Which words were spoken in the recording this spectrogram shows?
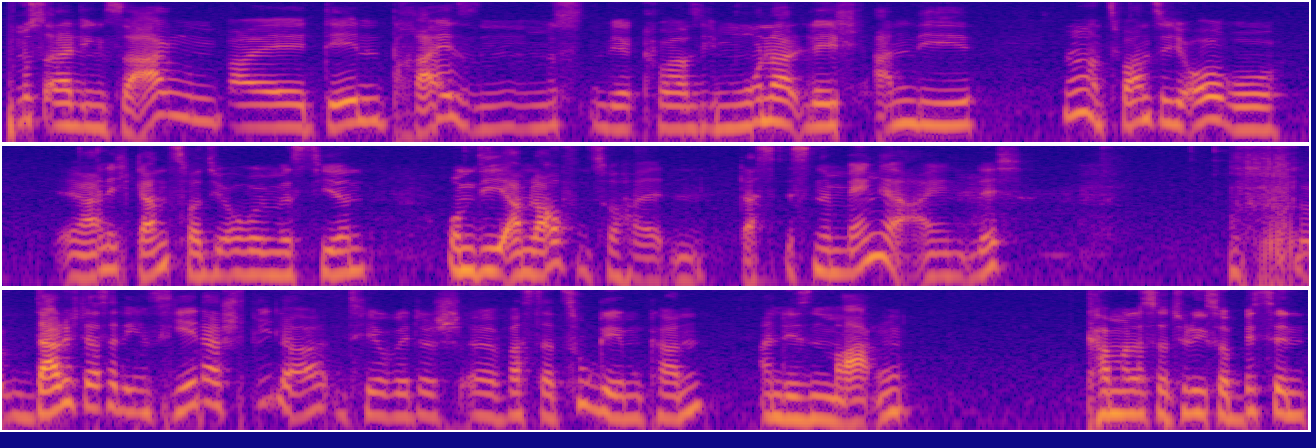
Ich muss allerdings sagen, bei den Preisen müssten wir quasi monatlich an die na, 20 Euro, ja nicht ganz 20 Euro investieren, um die am Laufen zu halten. Das ist eine Menge eigentlich. Dadurch, dass allerdings jeder Spieler theoretisch äh, was dazugeben kann an diesen Marken, kann man das natürlich so ein bisschen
